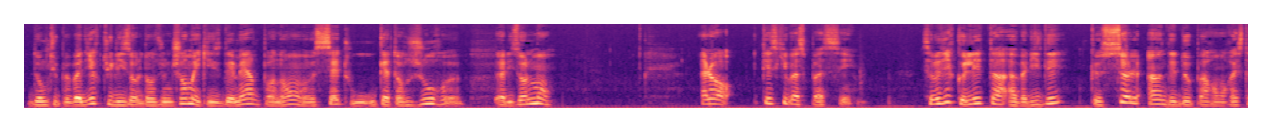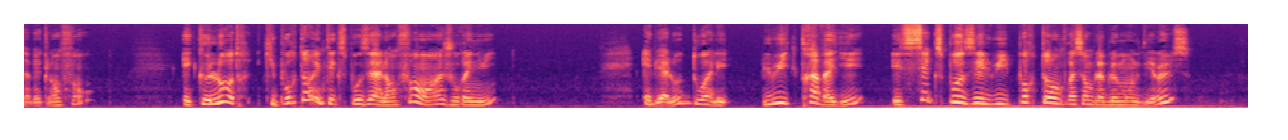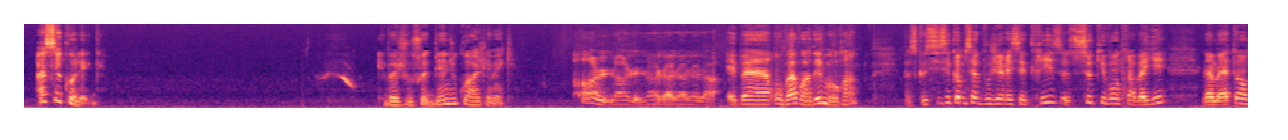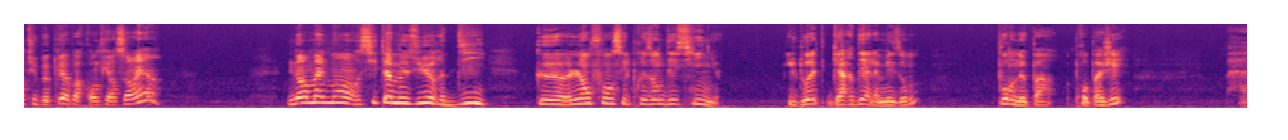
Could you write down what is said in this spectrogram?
Donc tu peux pas dire que tu l'isoles dans une chambre et qu'il se démerde pendant 7 euh, ou 14 jours euh, à l'isolement. Alors, qu'est-ce qui va se passer? Ça veut dire que l'État a validé que seul un des deux parents reste avec l'enfant et que l'autre, qui pourtant est exposé à l'enfant hein, jour et nuit, eh bien l'autre doit aller lui travailler et s'exposer lui portant vraisemblablement le virus à ses collègues. Eh ben je vous souhaite bien du courage les mecs. Oh là là là là là là. Eh ben on va avoir des morts hein. Parce que si c'est comme ça que vous gérez cette crise, ceux qui vont travailler, non mais attends, tu peux plus avoir confiance en rien. Normalement, si ta mesure dit que l'enfant, s'il présente des signes, il doit être gardé à la maison pour ne pas propager,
